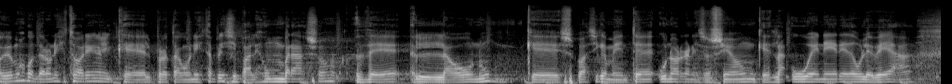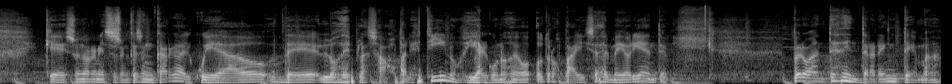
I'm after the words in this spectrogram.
Hoy vamos a contar una historia en la que el protagonista principal es un brazo de la ONU, que es básicamente una organización que es la UNRWA, que es una organización que se encarga del cuidado de los desplazados palestinos y algunos de otros países del Medio Oriente. Pero antes de entrar en tema,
